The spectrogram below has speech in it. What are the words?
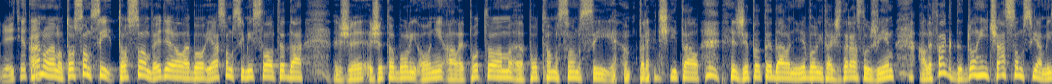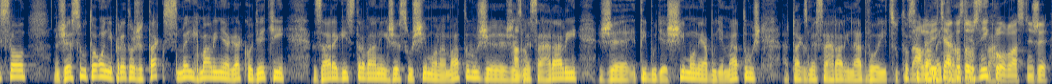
Viete to? Áno, áno, to som, si, to som vedel, lebo ja som si myslel teda, že, že to boli oni, ale potom, potom som si prečítal, že to teda oni neboli, takže teraz to už viem. Ale fakt, dlhý čas som si ja myslel, že sú to oni, pretože tak sme ich mali nejak ako deti zaregistrovaných, že sú Šimon a Matúš, že, že sme sa hrali, že ty budeš Šimon, ja budem Matúš a tak sme sa hrali na dvojicu. To No, ale viete, ako to vzniklo vlastne, že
